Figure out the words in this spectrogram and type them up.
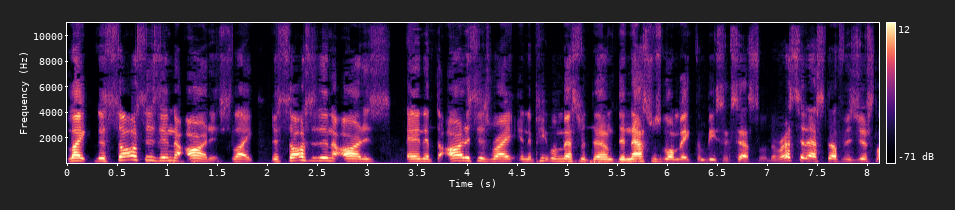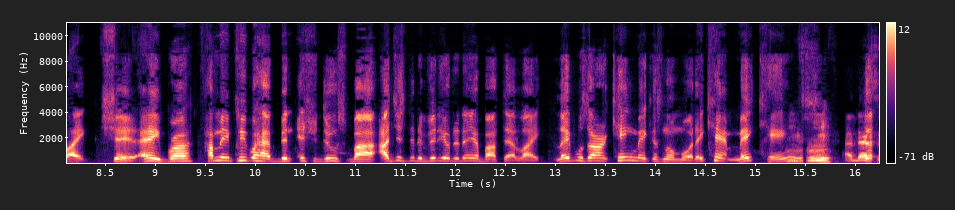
like the sauce is in the artist. Like the sauce is in the artist, and if the artist is right and the people mess with them, then that's what's gonna make them be successful. The rest of that stuff is just like shit. Hey, bruh, how many people have been introduced by? I just did a video today about that. Like labels aren't kingmakers no more. They can't make kings. Mhm. Uh, That's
